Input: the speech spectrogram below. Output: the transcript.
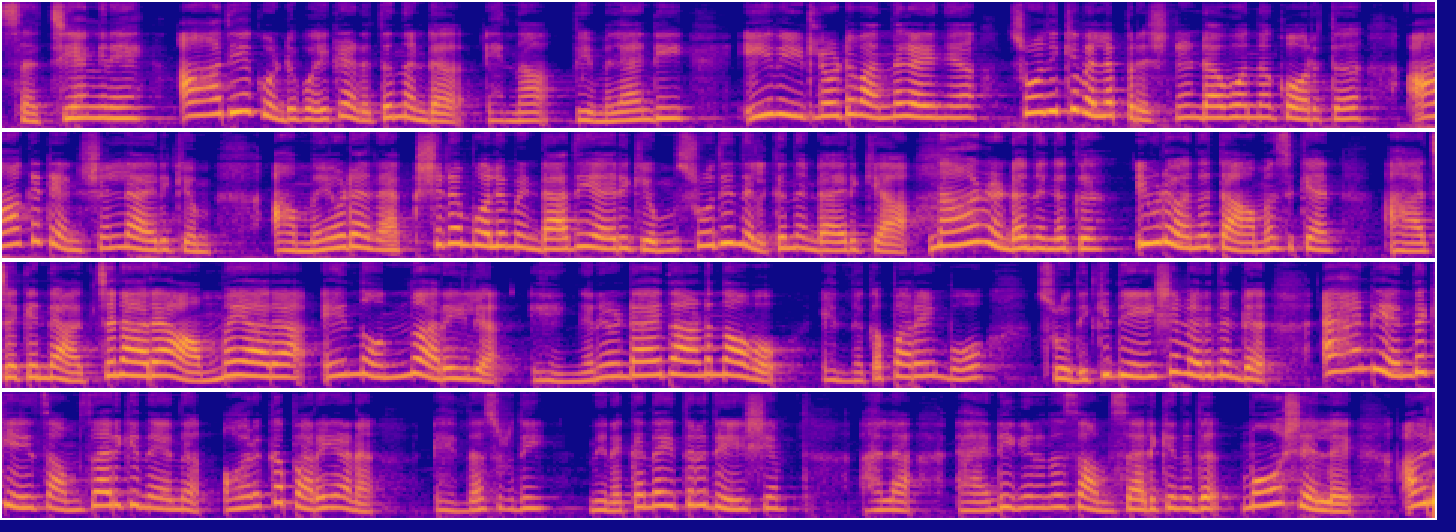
സച്ചി അങ്ങനെ ആദ്യം കൊണ്ടുപോയി കിടത്തുന്നുണ്ട്. എന്നാ വിമലാന്റി ഈ വീട്ടിലോട്ട് വന്നു കഴിഞ്ഞ് ശ്രുതിക്ക് വല്ല പ്രശ്നം ഉണ്ടാവുമെന്നൊക്കെ ഓർത്ത് ആകെ ടെൻഷനിലായിരിക്കും. അമ്മയോട് ഒരക്ഷരം പോലും മിണ്ടാതെയായിരിക്കും ശ്രുതി നിൽക്കുന്നുണ്ടായിരിക്കുക. നാണുണ്ടോ നിങ്ങൾക്ക്? ഇവിടെ വന്ന് താമസിക്കാൻ. ആ അച്ഛനാരാ അമ്മയാരാ എന്നൊന്നും അറിയില്ല. എങ്ങനെ ഉണ്ടായതാണെന്നാവോ എന്നൊക്കെ പറയുമ്പോൾ ശ്രുതിക്ക് ദേഷ്യം വരുന്നുണ്ട്. ആന്റി എന്തൊക്കെയായി സംസാരിക്കുന്നതെന്ന്? ഉറക്കെ പറയാണ്. എന്താ ശ്രുതി നിനക്കെന്താ ഇത്ര ദേഷ്യം? അല്ല ആന്റി ഇങ്ങനൊന്നും സംസാരിക്കുന്നത് മോശമല്ലേ അവർ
